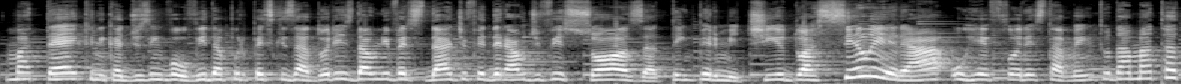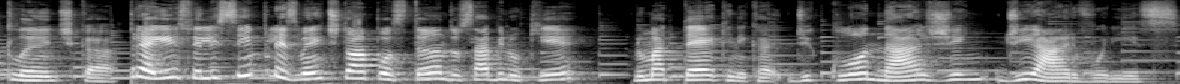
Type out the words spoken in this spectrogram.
uma técnica desenvolvida por pesquisadores da Universidade Federal de Viçosa tem permitido acelerar o reflorestamento da Mata Atlântica. Para isso, eles simplesmente estão apostando, sabe no quê? Numa técnica de clonagem de árvores.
